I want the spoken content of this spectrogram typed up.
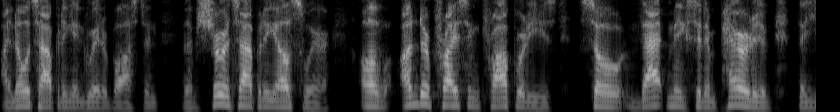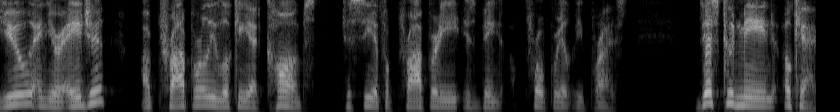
I know it's happening in Greater Boston, and I'm sure it's happening elsewhere of underpricing properties. So that makes it imperative that you and your agent are properly looking at comps to see if a property is being appropriately priced. This could mean, okay,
